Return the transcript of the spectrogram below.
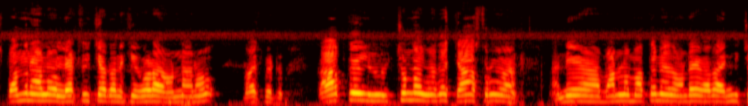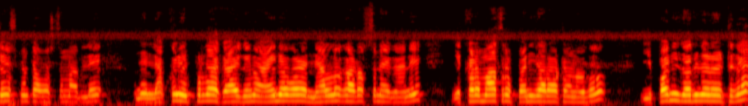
స్పందనలో లెటర్ ఇచ్చేదానికి కూడా ఉన్నాను. రాసిపెట్టు. కాకపోతే వీళ్ళు ఇచ్చున్నాం కదా చేస్తారు అన్ని మనలో మొత్తం మీద ఉండే కదా అన్ని చేసుకుంటూ వస్తున్నారులే. నేను లెక్కలు ఇప్పటిదాకా ఆగాను. అయినా కూడా నెలలో గడుస్తున్నాయి కానీ ఇక్కడ మాత్రం పని జరగటం లేదు. ఈ పని జరిగేటట్టుగా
